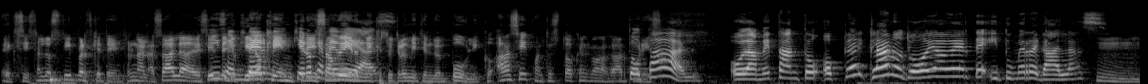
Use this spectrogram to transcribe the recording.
Existen los tippers que te entran a la sala a decirte, yo quiero "Verme, que entres quiero que a me verme veas". que estoy transmitiendo en público. Ah, sí, ¿cuántos tokens me vas a dar por eso? O dame tanto, ok, claro, yo voy a verte y tú me regalas. Mm.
